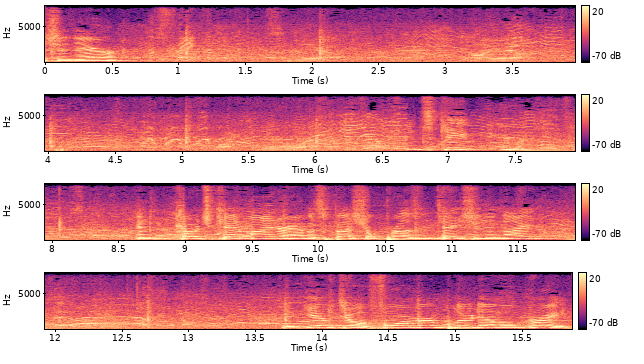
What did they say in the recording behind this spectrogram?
Presentation there. And Coach Ken Miner have a special presentation tonight to give to a former Blue Devil great.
